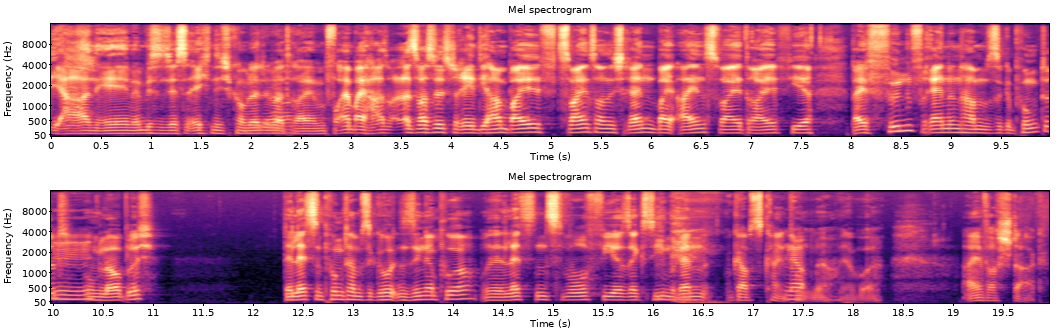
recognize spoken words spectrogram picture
Ja, nee, wir müssen es jetzt echt nicht komplett ja. übertreiben. Vor allem bei Haas, also was willst du reden? Die haben bei 22 Rennen, bei 1, 2, 3, 4, bei 5 Rennen haben sie gepunktet. Mhm. Unglaublich. Den letzten Punkt haben sie geholt in Singapur und in den letzten 2, 4, 6, 7 Rennen gab es keinen ja. Punkt mehr. Jawohl. Einfach stark.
